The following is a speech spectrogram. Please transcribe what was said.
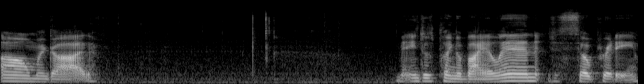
Oh my god. The angel's playing a violin. Just so pretty.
